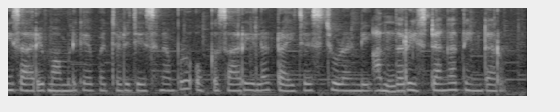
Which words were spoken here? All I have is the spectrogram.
ఈసారి మామిడికాయ పచ్చడి చేసినప్పుడు ఒక్కసారి ఇలా ట్రై చేసి చూడండి. అందరూ ఇష్టంగా తింటారు.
